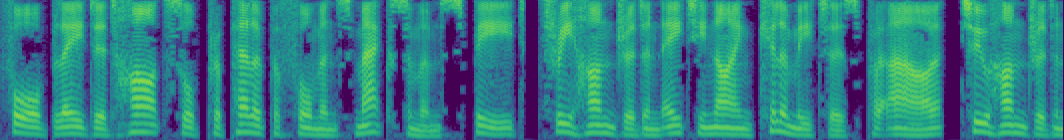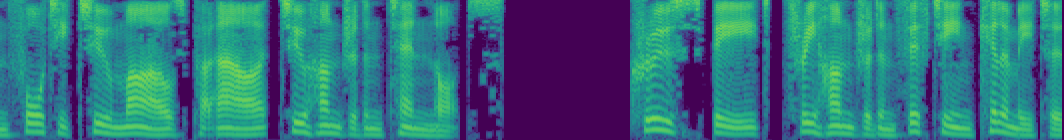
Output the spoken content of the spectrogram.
four-bladed Hartzell propeller performance maximum speed 389 kilometers per hour 242 miles per hour, 210 knots. Cruise speed 315 km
